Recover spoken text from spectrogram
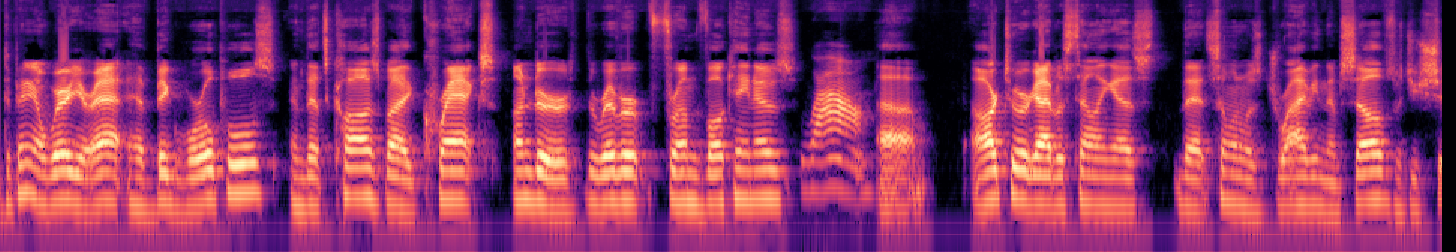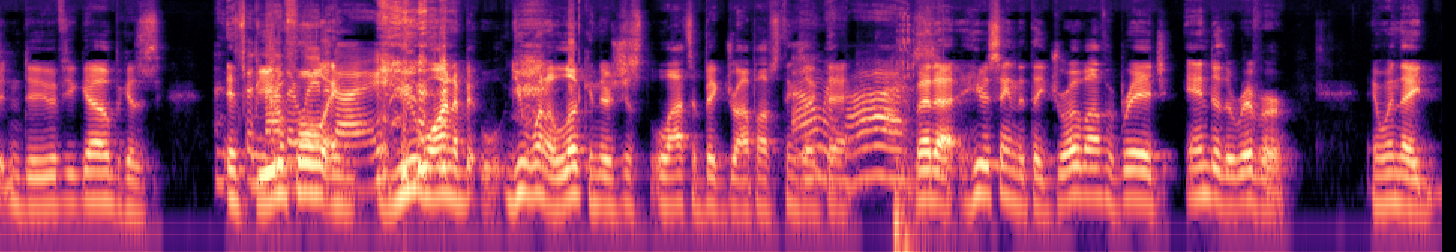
depending on where you're at, have big whirlpools, and that's caused by cracks under the river from volcanoes. Wow. Um, our tour guide was telling us that someone was driving themselves, which you shouldn't do if you go because it's way beautiful and you want to you want to look and there's just lots of big drop offs, things oh like that. gosh. But uh, he was saying that they drove off a bridge into the river, and when they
